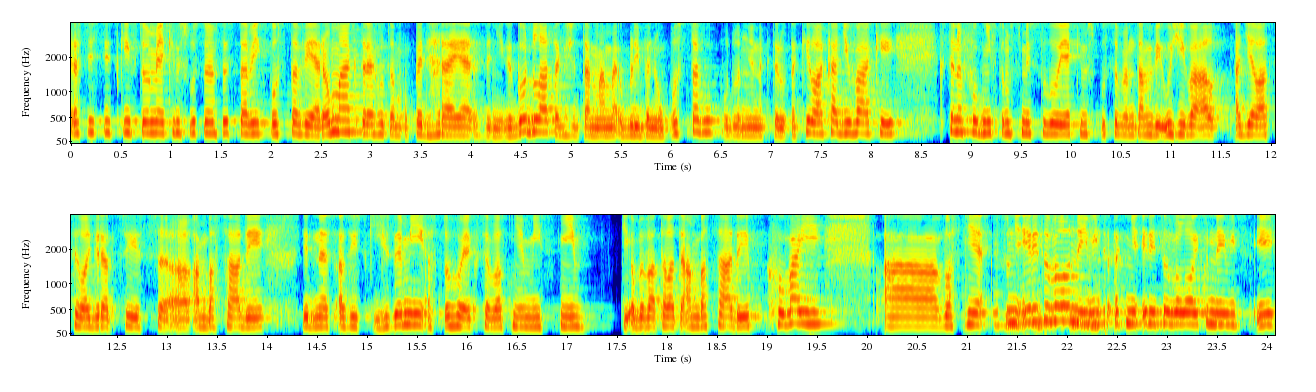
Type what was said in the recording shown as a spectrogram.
rasistický v tom, jakým způsobem se staví k postavě Roma, kterého tam opět hraje Zdeněk Godla, takže tam máme oblíbenou postavu, podle mě, na kterou taky láká diváky. Xenofobní v tom smyslu, jakým způsobem tam využívá a dělá si legraci z eh, ambasády jedné z azijských zemí a z toho, jak se vlastně místní ti obyvatele té ambasády chovají. A vlastně, co mě iritovalo nejvíc, tak mě iritovalo jako nejvíc i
